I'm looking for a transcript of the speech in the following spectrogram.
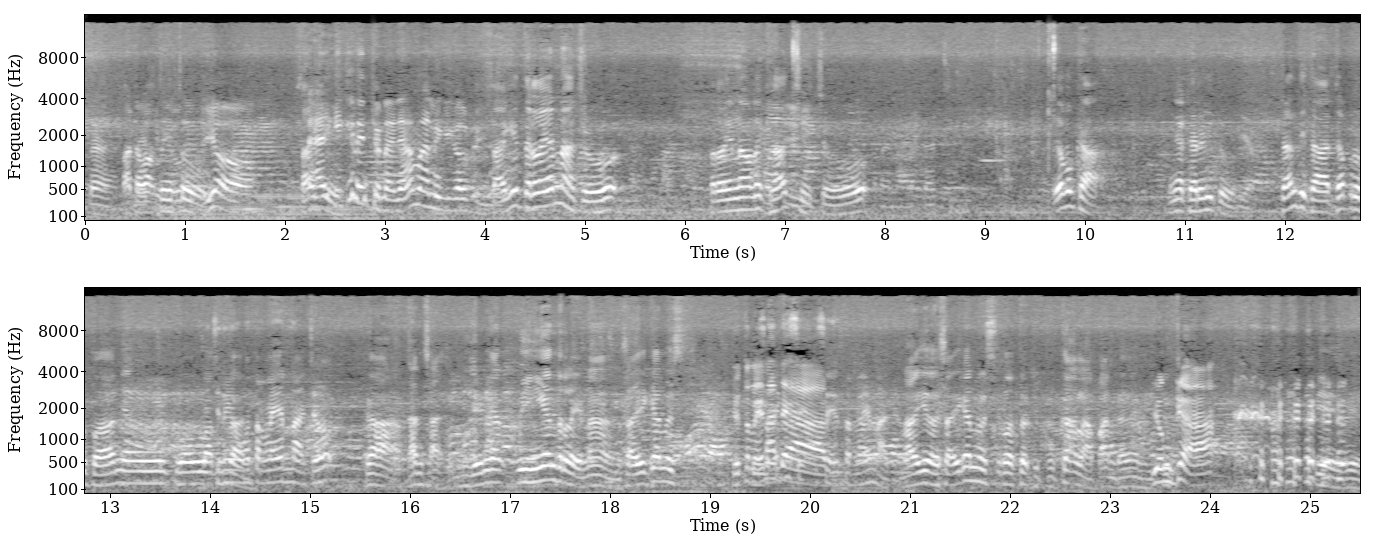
Nah, Pada waktu itu. iya. Saya Saiki. iki kira zona nyaman iki kalau Saya ini terlena cuk. Terlena oleh gaji cuk. Ya buka menyadari itu dan tidak ada perubahan yang ingin kau lakukan terlena Jo. Gak, kan saya mungkin kan ingin kan terlena saya kan wis Ya terlena dah. sih terlena nah iya saya kan wis rada dibuka lah pandangan Ya enggak. iya iya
